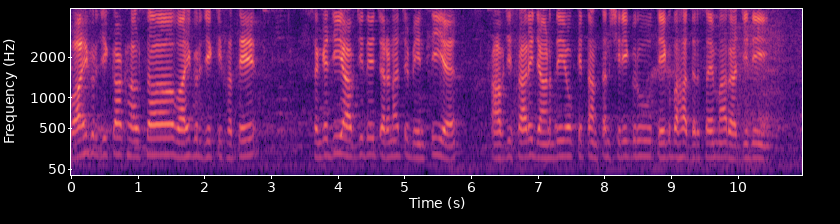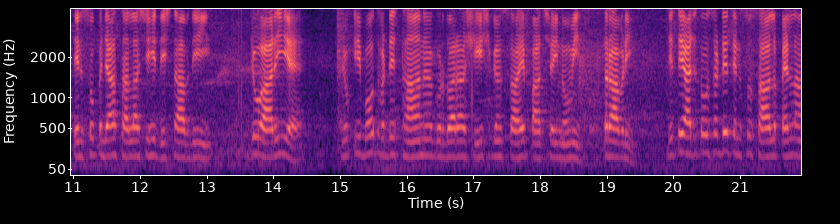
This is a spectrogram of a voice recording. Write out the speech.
ਵਾਹਿਗੁਰੂ ਜੀ ਕਾ ਖਾਲਸਾ, ਵਾਹਿਗੁਰੂ ਜੀ ਕੀ ਫਤਿਹ। ਸੰਗਤ ਜੀ, ਆਪ ਜੀ ਦੇ ਚਰਨਾਂ 'ਚ ਬੇਨਤੀ ਹੈ, ਆਪ ਜੀ ਸਾਰੇ ਜਾਣਦੇ ਹੋ ਕਿ ਧੰਨ ਧੰਨ ਸ੍ਰੀ ਗੁਰੂ ਤੇਗ ਬਹਾਦਰ ਸਾਹਿਬ ਮਹਾਰਾਜ ਜੀ ਦੀ 350 ਸਾਲਾ ਸ਼ਹੀਦੀ ਸ਼ਤਾਬਦੀ ਜੋ ਆ ਰਹੀ ਹੈ, ਜੋ ਕਿ ਬਹੁਤ ਵੱਡੇ ਸਥਾਨ ਗੁਰਦੁਆਰਾ ਸ਼ੀਸ਼ਗੰਜ ਸਾਹਿਬ ਪਾਤਸ਼ਾਹੀ ਨੌਵੀਂ ਤਰਾਵੜੀ, ਜਿੱਥੇ ਅੱਜ ਤੋਂ 350 ਸਾਲ ਪਹਿਲਾਂ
